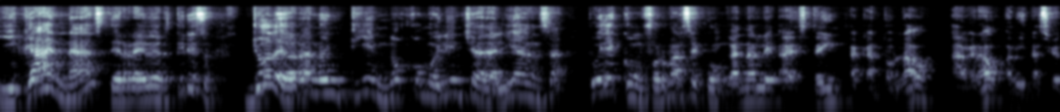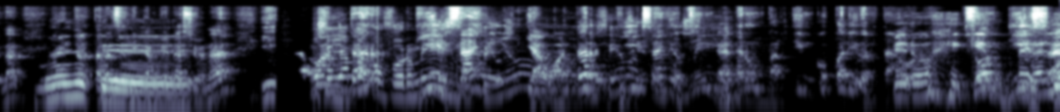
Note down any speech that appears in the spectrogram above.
y ganas de revertir eso. Yo de verdad no entiendo cómo el hincha de Alianza puede conformarse con ganarle a Stein, a Cantolao, a Grau, a Binacional, No es de tratar de ser campeón que nacional y aguantar conformismo, 10 años señor, y aguantar no se llama 10 años sin ganar un partido en Copa Libertadores. Pero, ¿qué, Son pero 10 al, hincha,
